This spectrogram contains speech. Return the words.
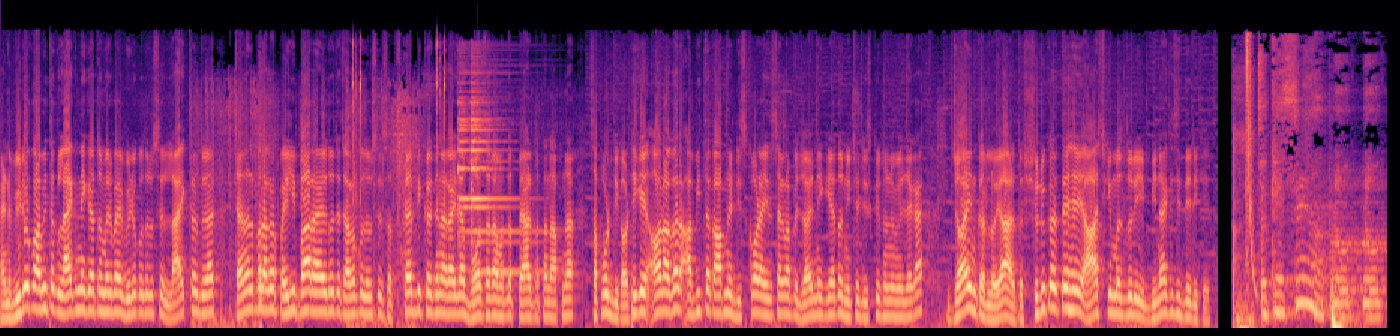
एंड वीडियो को अभी तक लाइक नहीं किया तो मेरे भाई वीडियो को ज़रूर से लाइक कर दो यार। चैनल पर अगर पहली बार आए तो चैनल को ज़रूर से सब्सक्राइब भी कर देना गाइज़ यार। बहुत सारा मतलब प्यार बताना, अपना सपोर्ट दिखाओ, ठीक है? और अगर अभी तक आपने डिस्कॉर्ड या इंस्टाग्राम पर ज्वाइन नहीं किया तो नीचे डिस्क्रिप्शन में मिल जाएगा। ज्वाइन कर लो यार। तो शुरू करते हैं आज की मजदूरी बिना किसी देरी के तो कैसे आप लोग लोग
